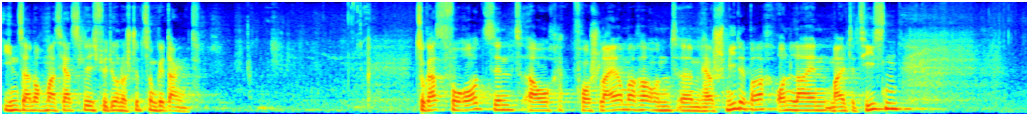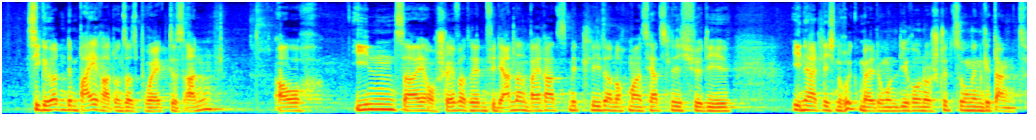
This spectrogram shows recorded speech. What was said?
Ihnen sei nochmals herzlich für die Unterstützung gedankt. Zu Gast vor Ort sind auch Frau Schleiermacher und ähm, Herr Schmiedebach, online Malte Thiessen. Sie gehörten dem Beirat unseres Projektes an. Auch Ihnen sei auch stellvertretend für die anderen Beiratsmitglieder nochmals herzlich für die inhaltlichen Rückmeldungen und Ihre Unterstützungen gedankt.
